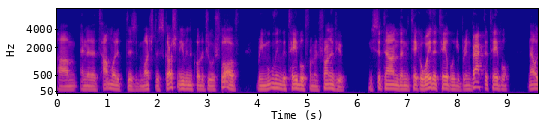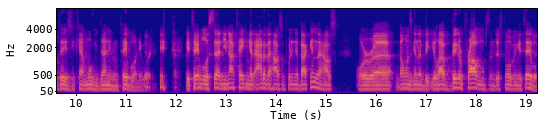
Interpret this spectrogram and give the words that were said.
Um, and in the Talmud, there's much discussion, even the code of Jewish law, of removing the table from in front of you. You sit down, then you take away the table, you bring back the table. Nowadays, you can't move your dining room table anywhere. your table is set, and you're not taking it out of the house and putting it back in the house, or uh, no one's gonna be. You'll have bigger problems than just moving your table.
